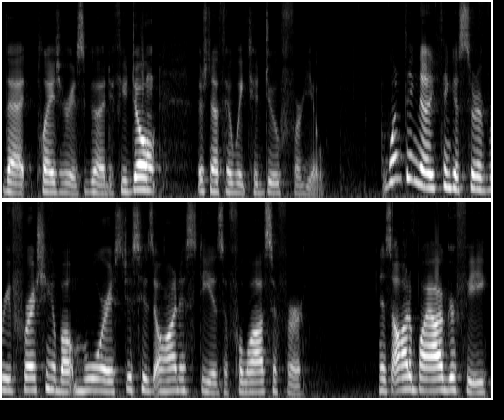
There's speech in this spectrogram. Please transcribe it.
that pleasure is good. If you don't, there's nothing we could do for you. One thing that I think is sort of refreshing about Moore is just his honesty as a philosopher. His autobiography,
